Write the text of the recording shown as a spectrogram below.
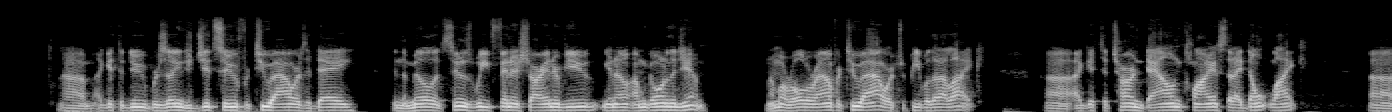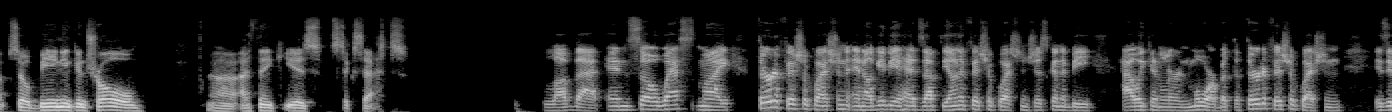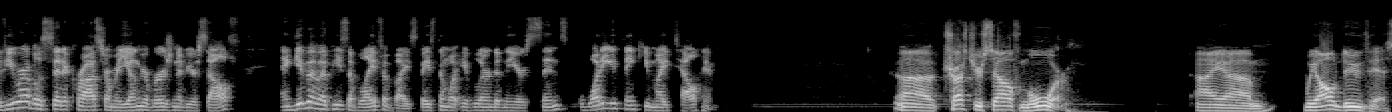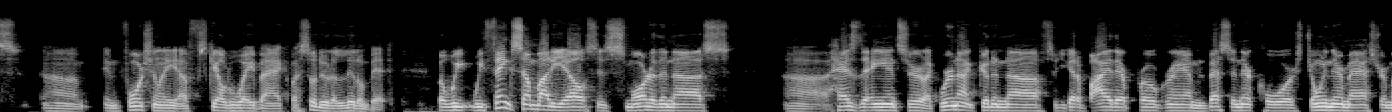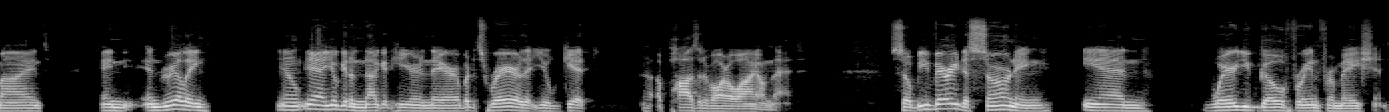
Um, I get to do Brazilian Jiu Jitsu for two hours a day. In the middle, as soon as we finish our interview, you know, I'm going to the gym. I'm gonna roll around for two hours with people that I like. Uh, I get to turn down clients that I don't like. Uh, so being in control, uh, I think, is success. Love that. And so, Wes, my third official question, and I'll give you a heads up the unofficial question is just going to be how we can learn more. But the third official question is if you were able to sit across from a younger version of yourself and give him a piece of life advice based on what you've learned in the years since, what do you think you might tell him? Uh, trust yourself more. I, um, we all do this. Um, unfortunately, I've scaled way back, but I still do it a little bit. But we, we think somebody else is smarter than us uh, has the answer like we're not good enough so you got to buy their program invest in their course join their mastermind. And and really you know yeah you'll get a nugget here and there but it's rare that you'll get a positive roi on that. So be very discerning in where you go for information.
